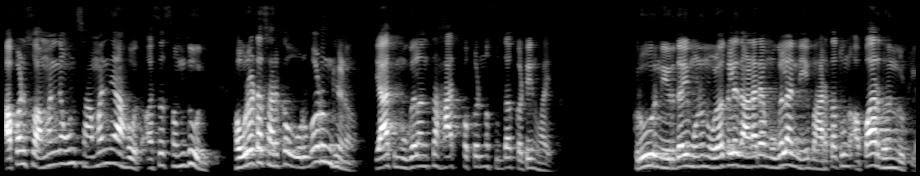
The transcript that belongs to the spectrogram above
आपण सामान्यहून सामान्य आहोत असं समजून हवरटासारखं ओरबाडून घेणं यात मुघलांचा हात पकडणं सुद्धा कठीण व्हायचं. क्रूर निर्दयी म्हणून ओळखले जाणाऱ्या मुघलांनी भारतातून अपार धन लुटले.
